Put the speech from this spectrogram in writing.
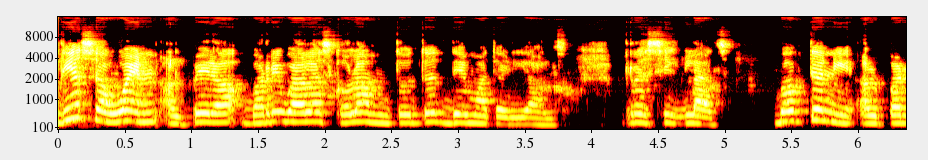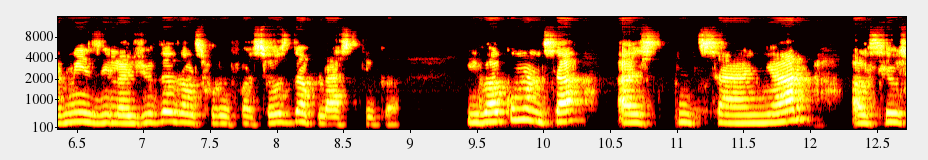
Dia següent el Pere va arribar a l'escola amb tot de materials reciclats. Va obtenir el permís i l'ajuda dels professors de plàstica i va començar a ensenyar als seus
